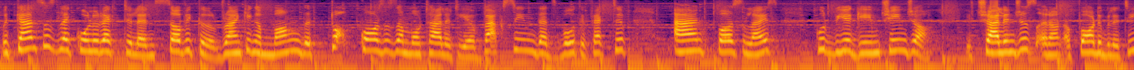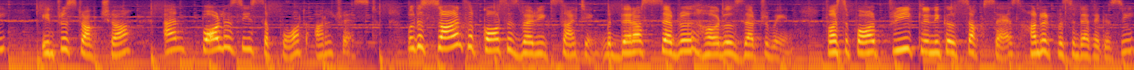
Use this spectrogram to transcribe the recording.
With cancers like colorectal and cervical ranking among the top causes of mortality, a vaccine that's both effective and personalized could be a game changer if challenges around affordability, infrastructure and policy support are addressed. Well, the science, of course, is very exciting, but there are several hurdles that remain. First of all, preclinical success, 100% efficacy,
